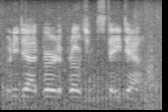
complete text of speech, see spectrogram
Unidad bird approaching. Stay down.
